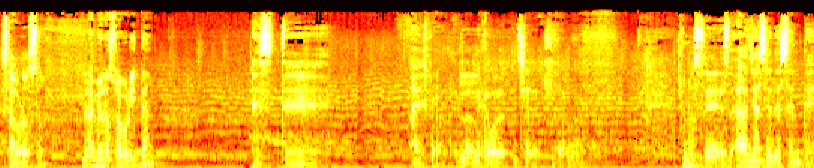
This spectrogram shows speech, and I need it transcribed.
Sabroso. La menos favorita. Este. Ay, espera, la, la acabo de pensar. Yo no sé. es- ah, ya sé, decente.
